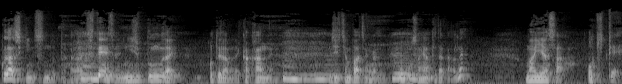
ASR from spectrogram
倉敷に住んどったから自転車で20分ぐらいお寺までかかんねん、うんじいちゃんばあちゃんがお坊さんやってたからね、毎朝起きて、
